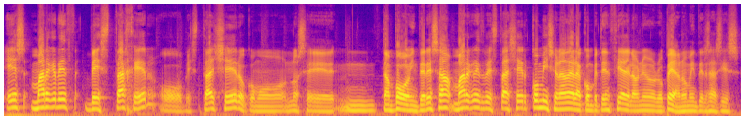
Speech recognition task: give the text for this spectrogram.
Es Margaret Vestager, o Vestager, o como no sé, mm, tampoco me interesa. Margaret Vestager, comisionada de la competencia de la Unión Europea. No me interesa si es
